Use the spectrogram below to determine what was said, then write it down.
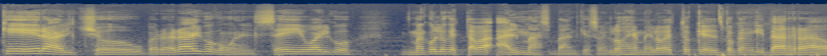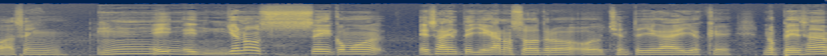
qué era el show, pero era algo como en el 6 o algo. Me acuerdo que estaba Almas Band, que son los gemelos estos que tocan guitarra o hacen. Mm. yo no sé cómo esa gente llega a nosotros o 80 llega a ellos que nos empiezan a,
